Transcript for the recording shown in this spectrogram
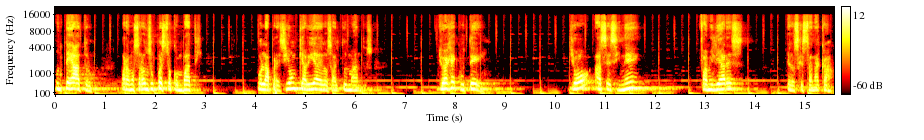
un teatro para mostrar un supuesto combate por la presión que había de los altos mandos. Yo ejecuté, yo asesiné familiares de los que están acá,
